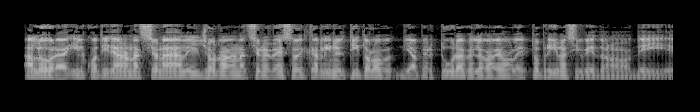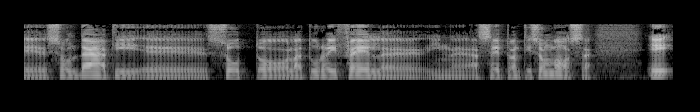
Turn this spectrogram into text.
Allora, il quotidiano nazionale, il giorno della nazione, il resto del Carlino, il titolo di apertura ve l'avevo letto prima, si vedono dei eh, soldati eh, sotto la Tour Eiffel eh, in assetto antisommossa e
